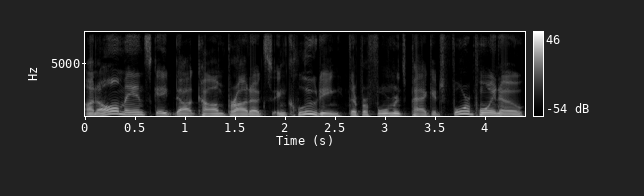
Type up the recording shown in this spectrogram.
on all manscaped.com products, including the Performance Package 4.0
